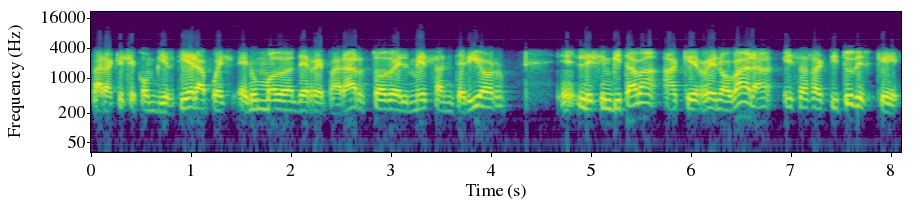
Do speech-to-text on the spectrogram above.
para que se convirtiera pues en un modo de reparar todo el mes anterior, eh, les invitaba a que renovara esas actitudes que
